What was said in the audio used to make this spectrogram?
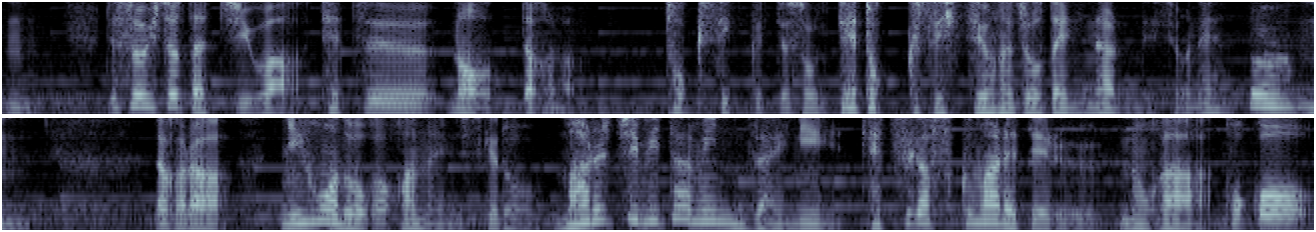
うん。で、そういう人たちは鉄の、だからトクシックってそのデトックス必要な状態になるんですよね。う。うんん。だから、日本はどうかわかんないんですけど、マルチビタミン剤に鉄が含まれてるのが、ここ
